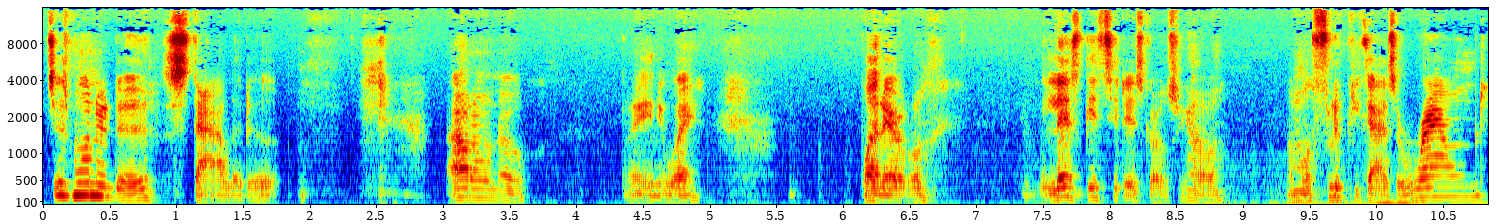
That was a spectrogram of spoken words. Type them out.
Just wanted to style it up. I don't know. But anyway, whatever. Let's get to this grocery haul. I'm going to flip you guys around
